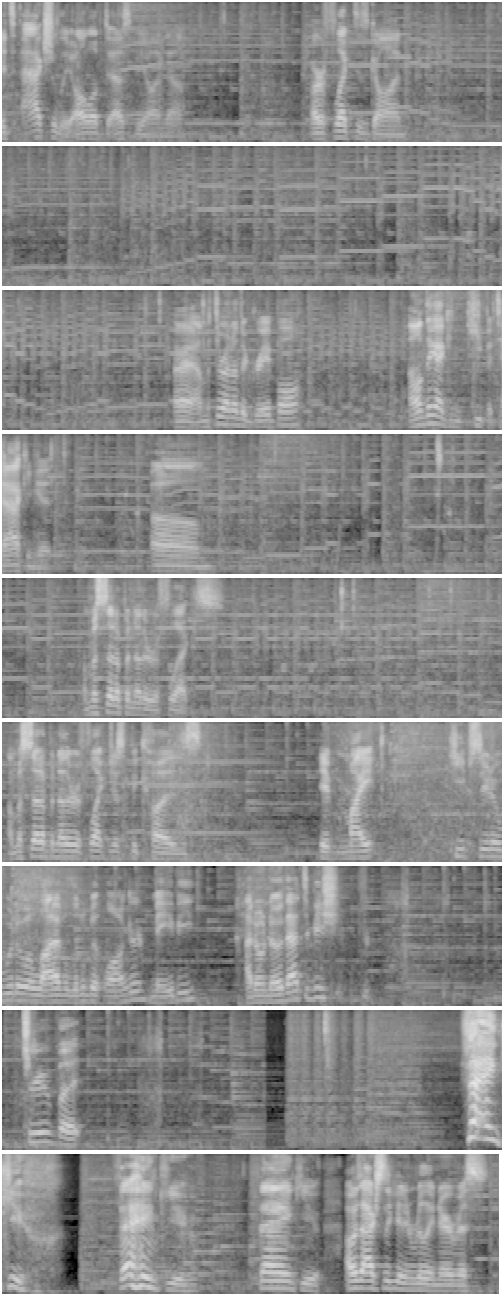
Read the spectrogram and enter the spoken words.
it's actually all up to Espeon now. Our reflect is gone. All right, I'm gonna throw another Great Ball. I don't think I can keep attacking it. Um, I'm gonna set up another reflect. I'm gonna set up another reflect just because it might keep Sudowoodo alive a little bit longer, maybe. I don't know that to be true, but thank you, thank you, thank you. I was actually getting really nervous.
